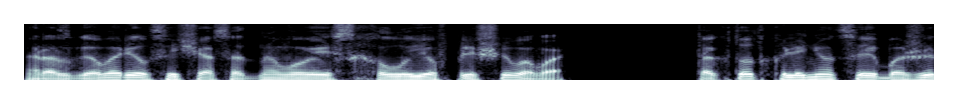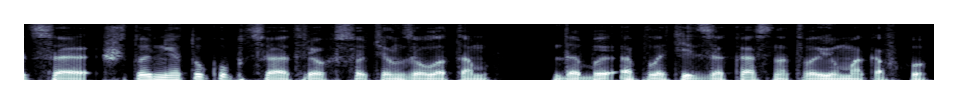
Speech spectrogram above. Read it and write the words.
Разговорил сейчас одного из халуев Плешивого, так тот клянется и божится, что нет у купца трех сотен золотом, дабы оплатить заказ на твою маковку.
